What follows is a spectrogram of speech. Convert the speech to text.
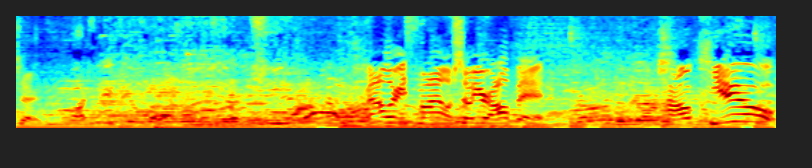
Shit. Mallory, smile. Show your outfit. How cute.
